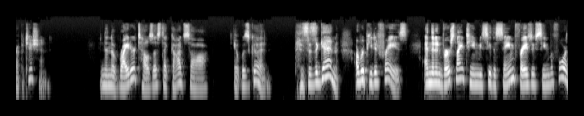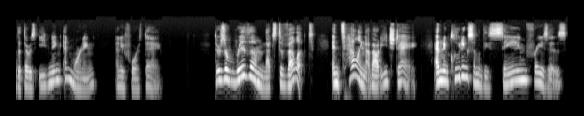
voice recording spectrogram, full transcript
repetition. And then the writer tells us that God saw it was good. This is again a repeated phrase. And then in verse 19, we see the same phrase we've seen before that there was evening and morning and a fourth day. There's a rhythm that's developed in telling about each day and including some of these same phrases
